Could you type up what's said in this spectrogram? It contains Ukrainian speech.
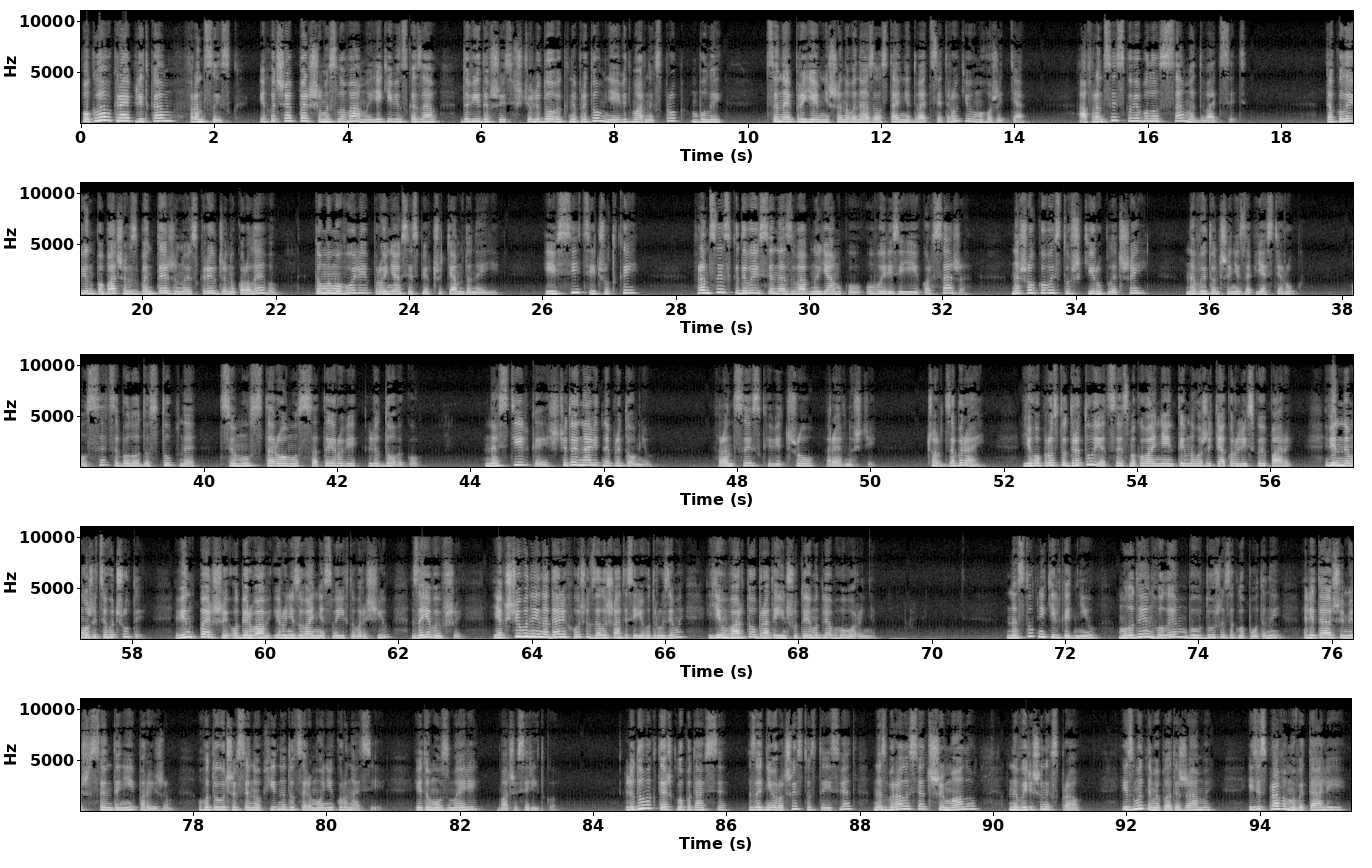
Поклав край пліткам Франциск, і, хоча першими словами, які він сказав, довідавшись, що Людовик не притомніє від марних спроб, були це найприємніша новина за останні 20 років мого життя. А Францискові було саме 20. Та коли він побачив збентежену і скривджену королеву, то мимоволі пройнявся співчуттям до неї. І всі ці чутки. Франциск дивився на звабну ямку у вирізі її корсажа, на шовковисту шкіру плечей, на витончені зап'ястя рук. Усе це було доступне цьому старому сатирові Людовику, настільки, що той навіть не притомнів. Франциск відчув ревнощі. Чорт забирай, його просто дратує це смакування інтимного життя королівської пари. Він не може цього чути. Він перший обірвав іронізування своїх товаришів, заявивши, якщо вони і надалі хочуть залишатися його друзями, їм варто обрати іншу тему для обговорення. Наступні кілька днів молодий Анголем був дуже заклопотаний, літаючи між Сен-Дені і Парижем, готуючи все необхідне до церемонії коронації, і тому з мері бачився рідко. Людовик теж клопотався. За дні урочистостей і свят назбиралося чимало невирішених справ і з митними платежами, і зі справами в Італії,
